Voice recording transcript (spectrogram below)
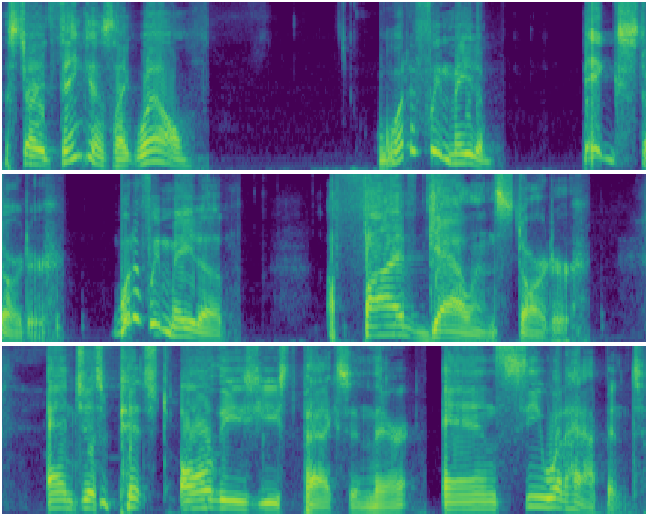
I started thinking, it's like, well, what if we made a big starter? What if we made a a five gallon starter and just pitched all these yeast packs in there and see what happened?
